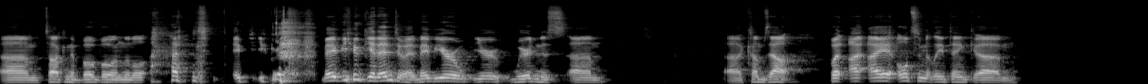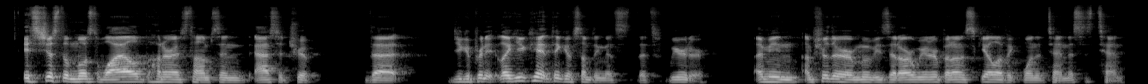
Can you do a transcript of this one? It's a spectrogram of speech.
Um, talking to Bobo and little, maybe you, maybe you get into it. Maybe your your weirdness um, uh, comes out. But I, I ultimately think um, it's just the most wild Hunter S. Thompson acid trip that you could pretty like. You can't think of something that's that's weirder. I mean, I'm sure there are movies that are weirder, but on a scale of like one to ten, this is ten.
